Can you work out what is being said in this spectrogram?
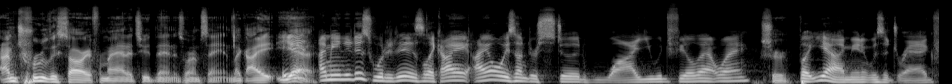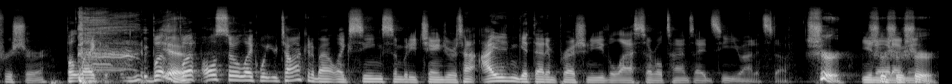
i'm truly sorry for my attitude then is what i'm saying like i It yeah is- I mean, it is what it is. Like I, I always understood why you would feel that way. sure But yeah, I mean, it was a drag for sure. But like, but Yeah. but also like what you're talking about, like seeing somebody change over time. I didn't get that impression of you the last several times I had seen you out at stuff. Sure. You know sure, what I sure, mean? sure.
